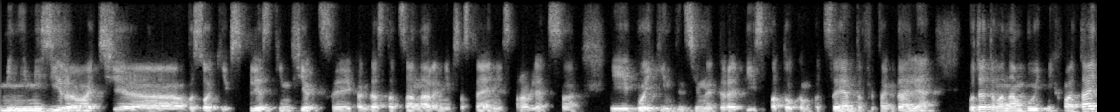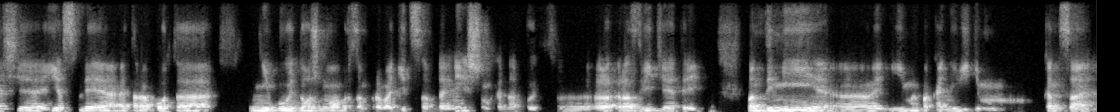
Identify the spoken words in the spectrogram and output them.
минимизировать э, высокие всплески инфекции, когда стационары не в состоянии справляться, и койки интенсивной терапии с потоком пациентов и так далее. Вот этого нам будет не хватать, э, если эта работа не будет должным образом проводиться в дальнейшем, когда будет э, развитие этой пандемии, и мы пока не видим конца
